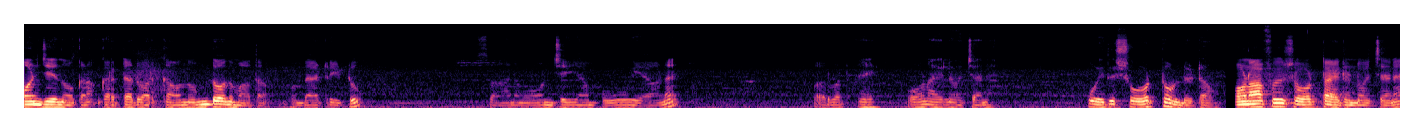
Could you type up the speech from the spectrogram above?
ഓൺ ചെയ്ത് നോക്കണം. കറക്റ്റായിട്ട് വർക്ക് ആവുന്നുണ്ടോ എന്ന് മാത്രം. അപ്പം ബാറ്ററി ഇട്ടു. സാധനം ഓൺ ചെയ്യാൻ പോവുകയാണ്. പവർ ബട്ടൺ ഓൺ ആയല്ലോ വെച്ചാനെ ഓ ഇത് ഷോർട്ടും ഉണ്ട് കേട്ടോ ഓൺ ഓഫ് ഷോർട്ടായിട്ടുണ്ടോ വെച്ചാനെ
